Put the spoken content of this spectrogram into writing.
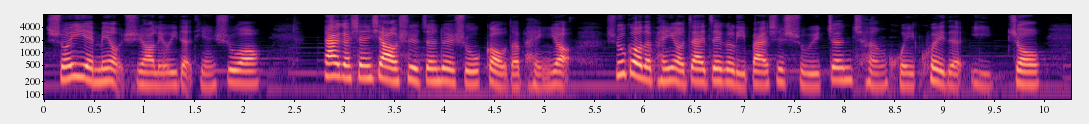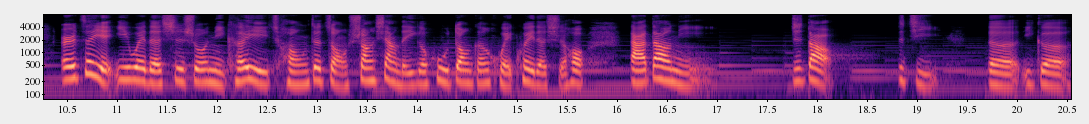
所以也没有需要留意的天数哦。下一个生肖是针对属狗的朋友。属狗的朋友在这个礼拜是属于真诚回馈的一周，而这也意味的是说，你可以从这种双向的一个互动跟回馈的时候，达到你知道自己的一个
